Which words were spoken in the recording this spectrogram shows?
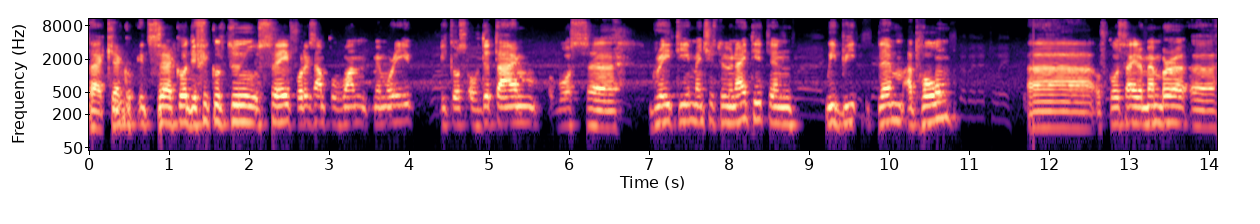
It's uh, difficult to say. For example, one memory because of the time was a uh, great team, Manchester United, and we beat them at home. Uh, of course, I remember uh,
